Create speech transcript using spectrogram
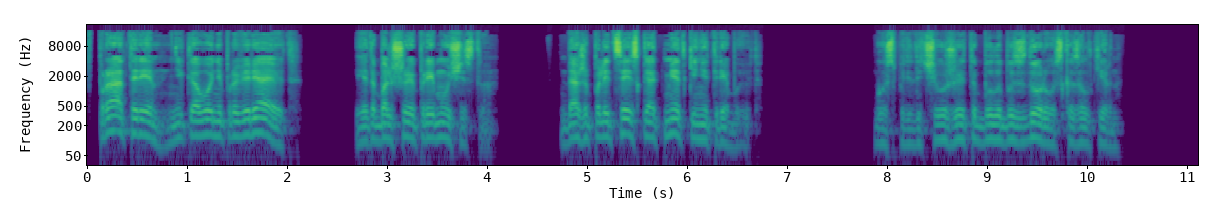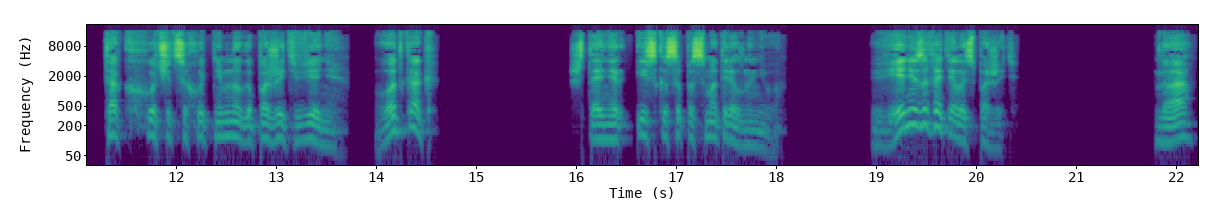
В праторе никого не проверяют, и это большое преимущество. Даже полицейской отметки не требуют. «Господи, да чего же это было бы здорово», — сказал Кирн. «Так хочется хоть немного пожить в Вене. Вот как?» Штайнер искоса посмотрел на него. «В Вене захотелось пожить?» «Да».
